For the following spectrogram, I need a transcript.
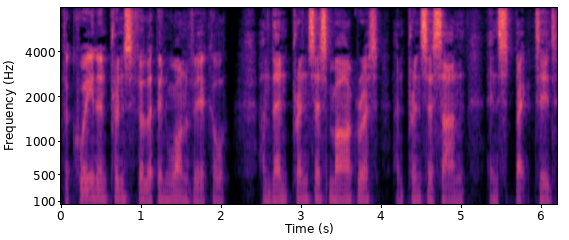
The Queen and Prince Philip in one vehicle, and then Princess Margaret and Princess Anne inspected,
